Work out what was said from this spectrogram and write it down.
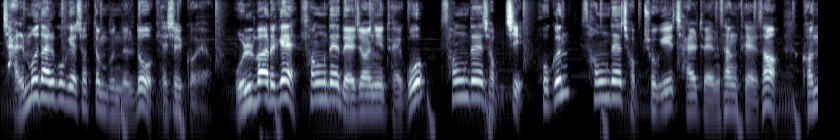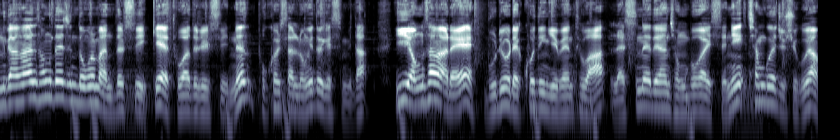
잘못 알고 계셨던 분들도 계실 거예요. 올바르게 성대 내전이 되고 성대 접지 혹은 성대 접촉이 잘 된 상태에서 건강한 성대 진동을 만들 수 있게 도와드릴 수 있는 보컬 살롱이 되겠습니다. 이 영상 아래에 무료 레코딩 이벤트와 레슨에 대한 정보가 있으니 참고해 주시고요.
